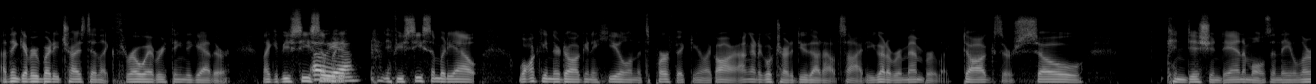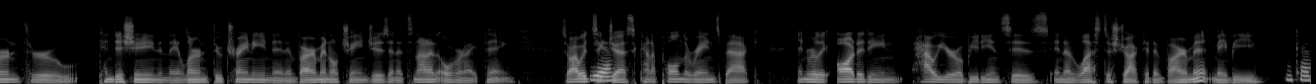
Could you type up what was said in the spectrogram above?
I think everybody tries to like throw everything together. Like if you see oh, somebody, oh, yeah. if you see somebody out walking their dog in a heel and it's perfect and you're like, "All right, I'm going to go try to do that outside." You got to remember like dogs are so conditioned animals and they learn through conditioning and they learn through training and environmental changes and it's not an overnight thing. So I would yeah. suggest kind of pulling the reins back and really auditing how your obedience is in a less distracted environment, maybe okay.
